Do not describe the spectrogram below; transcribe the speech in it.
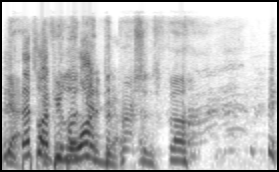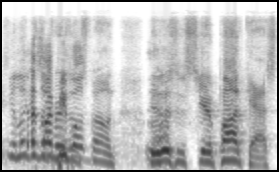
Yeah, That's why if you people at the person's phone. if you look That's at the why person's people- phone who Yeah. listens to your podcast,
